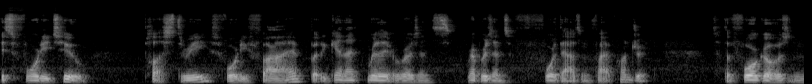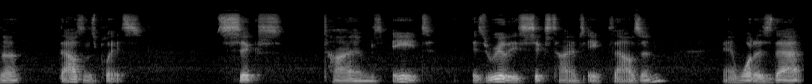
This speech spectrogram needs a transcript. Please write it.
is 42. Plus 3 is 45, but again that really represents, represents 4,500. So the 4 goes in the thousands place. 6 times 8 is really 6 times 8,000. And what is that?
